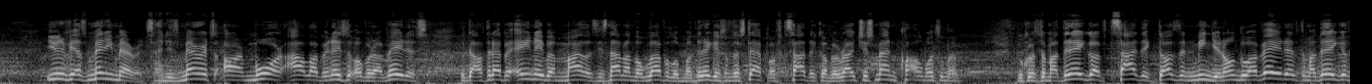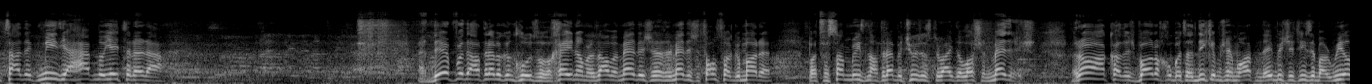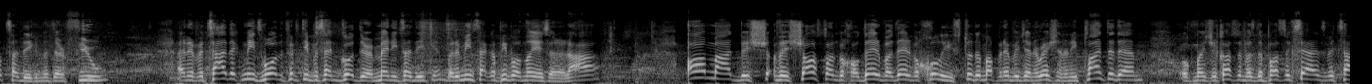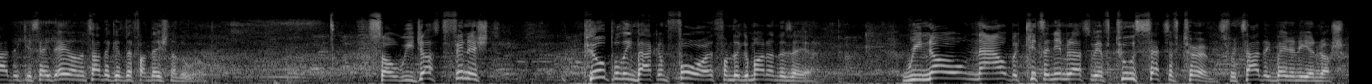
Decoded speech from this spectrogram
even if he has many merits, and his merits are more Allah b'nesav over Avedis, the Dal Rebbe Eineba Milas, he's not on the level of Madrigas on the step of tzaddik of a righteous man, klal. Because the Madriga of tzaddik doesn't mean you don't do Avedis, the Madriga of tzaddik means you have no Yetzer Hara. And therefore, the Alter Rebbe concludes, "Well, the Medrash, Medrash, it's also a Gemara, but for some reason, Alter Rebbe chooses to write the Lashon Medrash. Ra Kadosh Baruch Hu, but tzaddikim shem The Eibush teaches about real tzaddikim, that they're few. And if a tzaddik means more than 50% good, there are many tzaddikim, but it means like a people of no Yetzer Hara. Amad v'shastan b'chol der v'der v'chuli. He stood them up in every generation and he planted them. As the pasuk says, v'tzadik yisayid eilon. The tzaddik is the foundation of the world. So we just finished pilpulling back and forth from the Gemara and the Zayah. We know now, but Kitz and we have two sets of terms for Tzaddik, Beinani, and Rosh.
